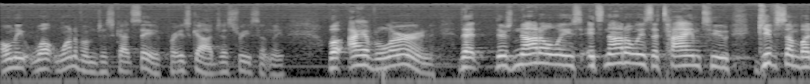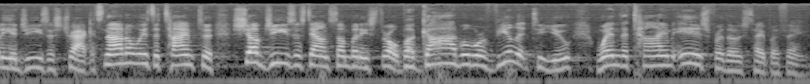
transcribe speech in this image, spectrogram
only, well, one of them just got saved, praise God, just recently. But I have learned that there's not always, it's not always the time to give somebody a Jesus track. It's not always the time to shove Jesus down somebody's throat. But God will reveal it to you when the time is for those type of things.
